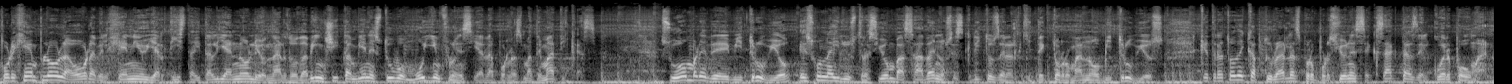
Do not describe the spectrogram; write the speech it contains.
Por ejemplo, la obra del genio y artista italiano Leonardo da Vinci también estuvo muy influenciada por las matemáticas. Su hombre de Vitruvio es una ilustración basada en los escritos del arquitecto romano Vitruvius, que trató de capturar las proporciones exactas del cuerpo humano.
